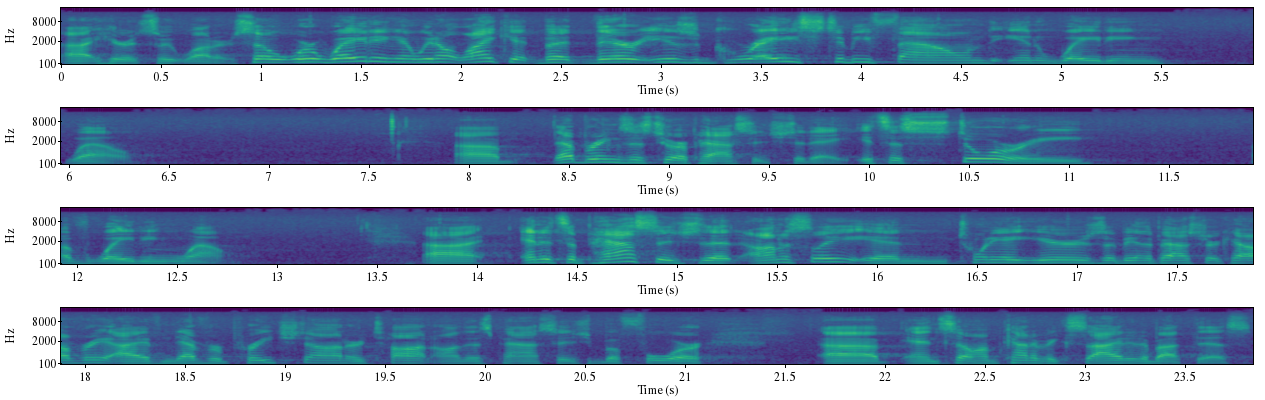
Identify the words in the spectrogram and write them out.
uh, here at Sweetwater. So we're waiting and we don't like it, but there is grace to be found in waiting well. Uh, that brings us to our passage today. It's a story of waiting well. Uh, and it's a passage that, honestly, in 28 years of being the pastor of Calvary, I've never preached on or taught on this passage before. Uh, and so I'm kind of excited about this.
